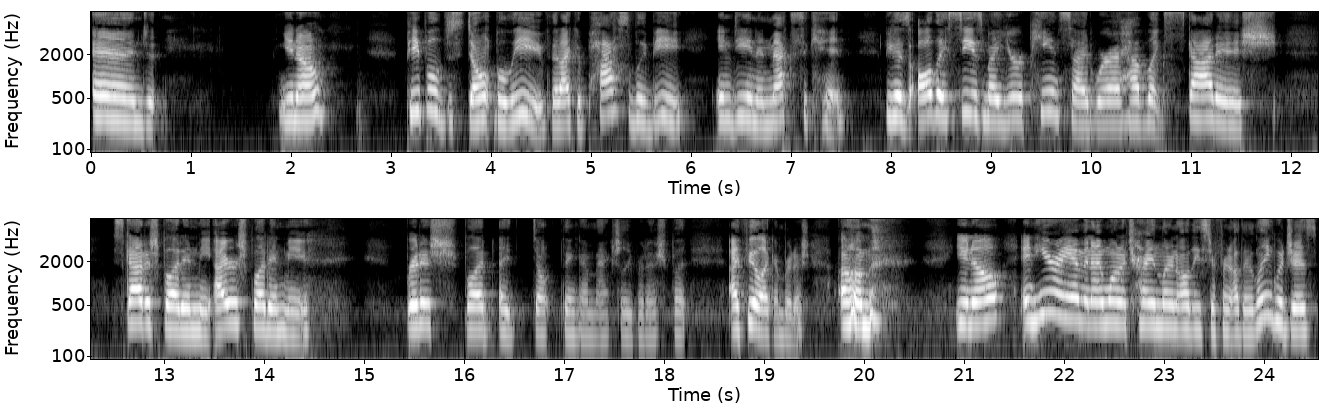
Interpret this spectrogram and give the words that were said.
And, you know, people just don't believe that I could possibly be Indian and Mexican because all they see is my European side where I have like Scottish, Scottish blood in me, Irish blood in me, British blood. I don't think I'm actually British, but I feel like I'm British. Um, you know? And here I am, and I want to try and learn all these different other languages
